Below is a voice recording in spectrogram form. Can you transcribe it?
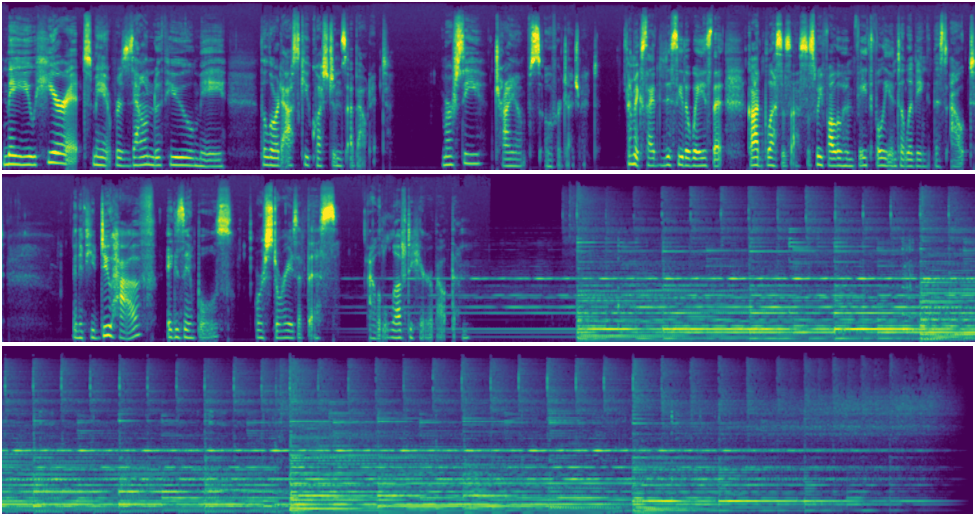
May you hear it. May it resound with you. May the Lord ask you questions about it. Mercy triumphs over judgment. I'm excited to see the ways that God blesses us as we follow Him faithfully into living this out. And if you do have examples or stories of this, I would love to hear about them.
